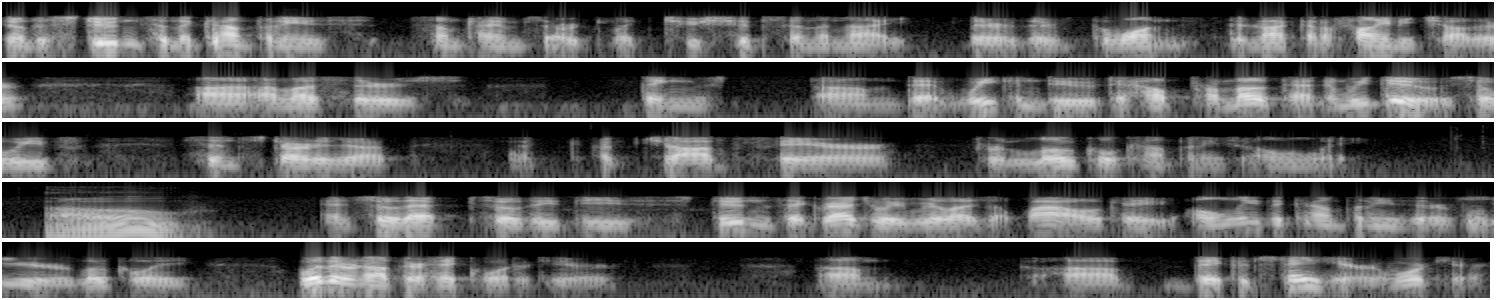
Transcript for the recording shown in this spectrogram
you know the students and the companies sometimes are like two ships in the night. They're they're the one they're not going to find each other uh, unless there's things um, that we can do to help promote that, and we do. So we've since started a, a, a job fair for local companies only, Oh, and so that so the, these students that graduate realize that wow, okay, only the companies that are here locally, whether or not they're headquartered here, um, uh, they could stay here and work here.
